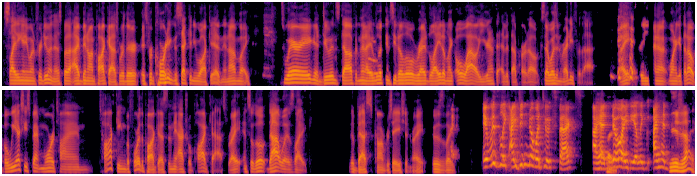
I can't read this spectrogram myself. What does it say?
slighting anyone for doing this, but I've been on podcasts where they're it's recording the second you walk in, and I'm like swearing and doing stuff, and then I look and see the little red light. I'm like, oh wow, you're gonna have to edit that part out because I wasn't ready for that, right? so you kind of want to get that out. But we actually spent more time talking before the podcast than the actual podcast, right? And so tho- that was like the best conversation, right? It was like it was like I didn't know what to expect. I had Right. no idea. Like I had neither did I.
